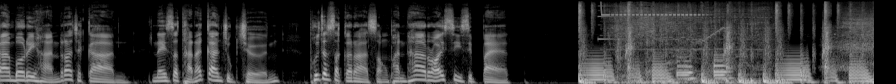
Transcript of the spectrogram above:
การบริหารราชการในสถานการณ์ฉุกเฉิน พุทธศักราช 2548 Thank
